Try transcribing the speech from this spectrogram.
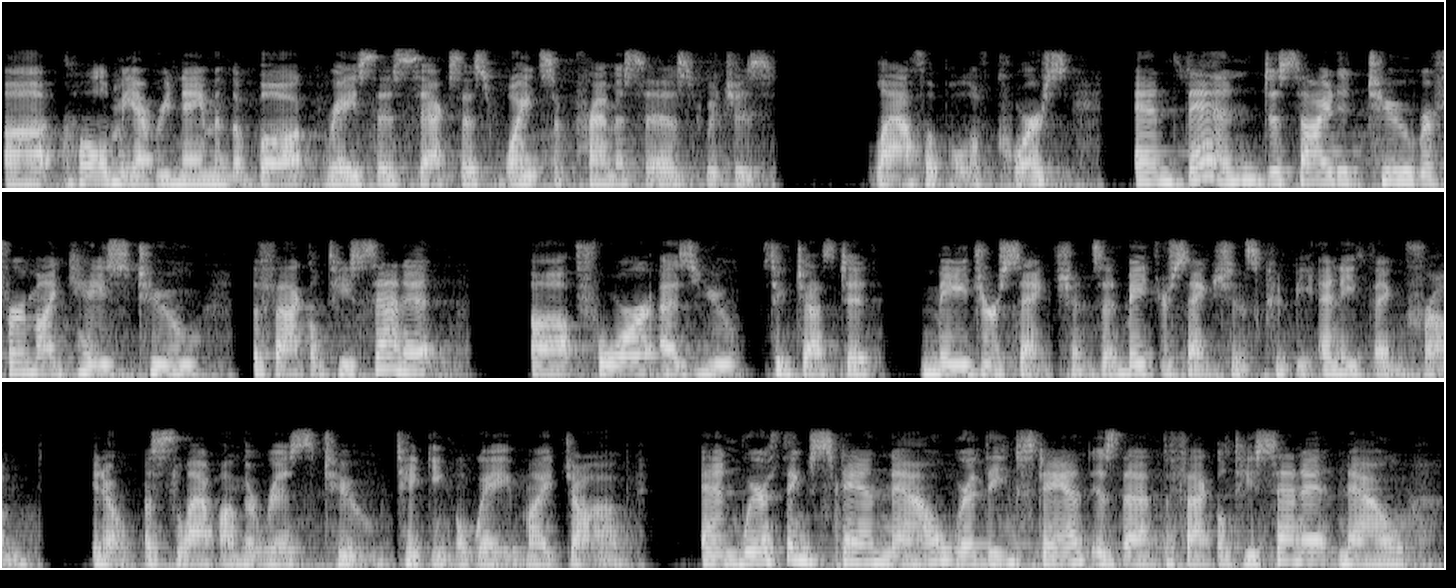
Uh, called me every name in the book racist, sexist, white supremacist, which is laughable, of course, and then decided to refer my case to the faculty senate uh, for, as you suggested, major sanctions. And major sanctions could be anything from, you know, a slap on the wrist to taking away my job. And where things stand now, where things stand is that the faculty senate now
